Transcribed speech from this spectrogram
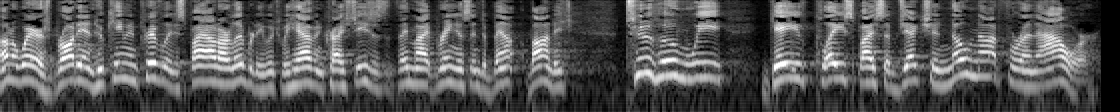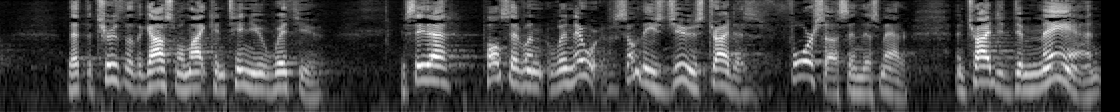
unawares, brought in, who came in privily to spy out our liberty, which we have in Christ Jesus, that they might bring us into bondage, to whom we gave place by subjection, no, not for an hour, that the truth of the gospel might continue with you. You see that? Paul said when, when there were, some of these Jews tried to force us in this matter and tried to demand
